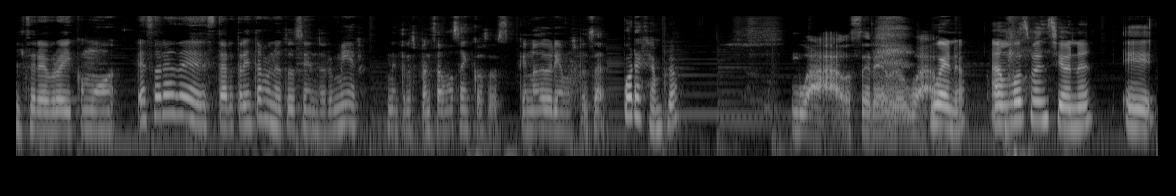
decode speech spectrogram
El cerebro ahí como, es hora de estar 30 minutos sin dormir, mientras pensamos en cosas que no deberíamos pensar. Por ejemplo, Wow, cerebro, wow. bueno, ambos mencionan eh,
